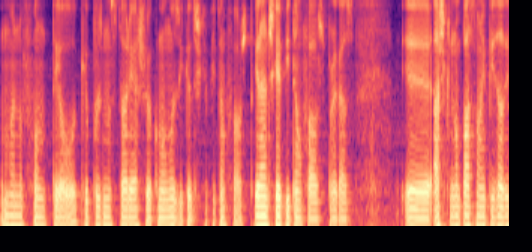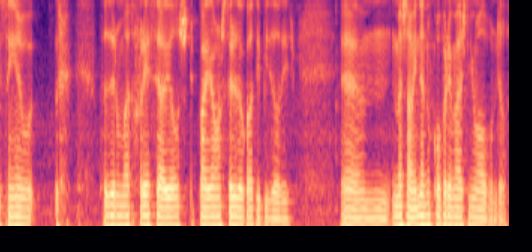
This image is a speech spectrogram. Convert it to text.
uma no Fontelo que eu pus no story, acho eu, com uma música dos Capitão Fausto, grandes Capitão Fausto, por acaso. Uh, acho que não passa um episódio sem eu fazer uma referência a eles, tipo, há uns 3 ou 4 episódios. Um, mas não, ainda não comprei mais nenhum álbum deles.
